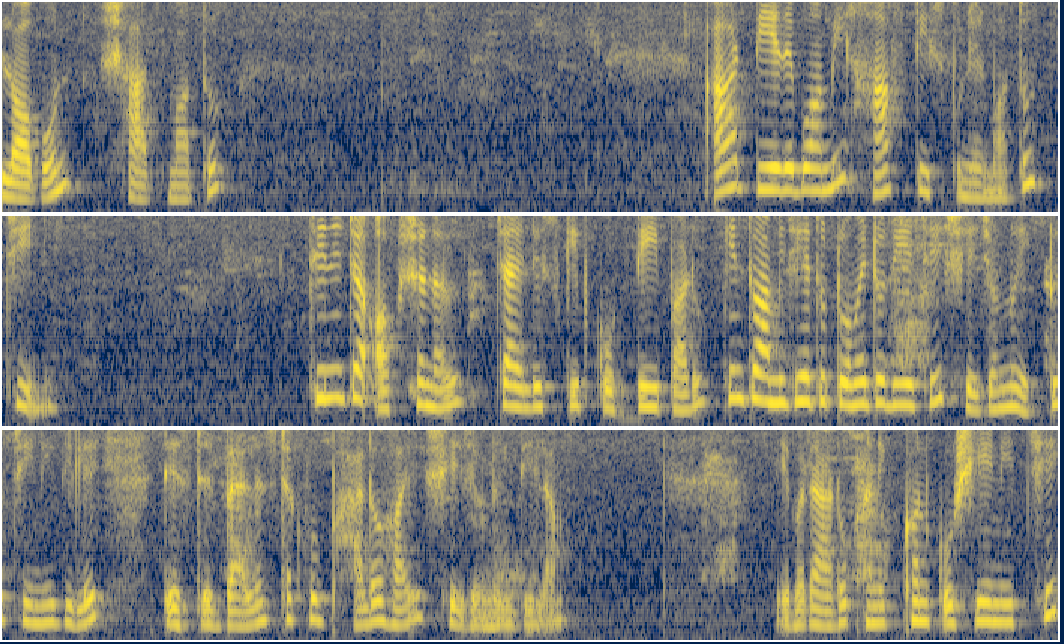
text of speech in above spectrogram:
লবণ স্বাদ মতো। আর দিয়ে দেবো আমি হাফ টিস্পুনের মতো চিনি। চিনিটা অপশনাল চাইলে স্কিপ করতেই পারো। কিন্তু আমি যেহেতু টমেটো দিয়েছি সেই জন্য একটু চিনি দিলে টেস্টের ব্যালেন্সটা খুব ভালো হয় সেই জন্যই দিলাম। এবারে আরও খানিক্ষণ কষিয়ে নিচ্ছি।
